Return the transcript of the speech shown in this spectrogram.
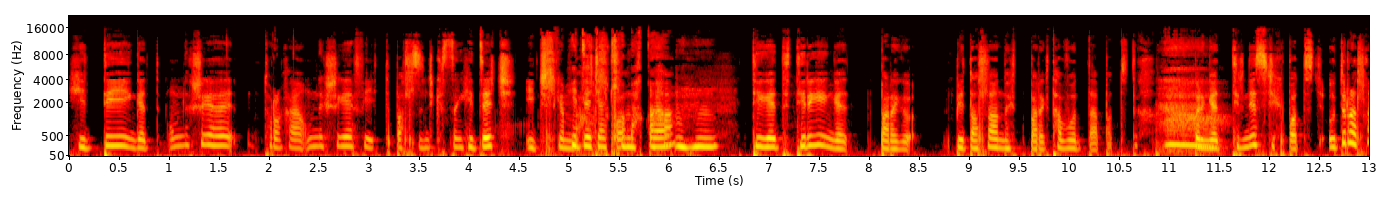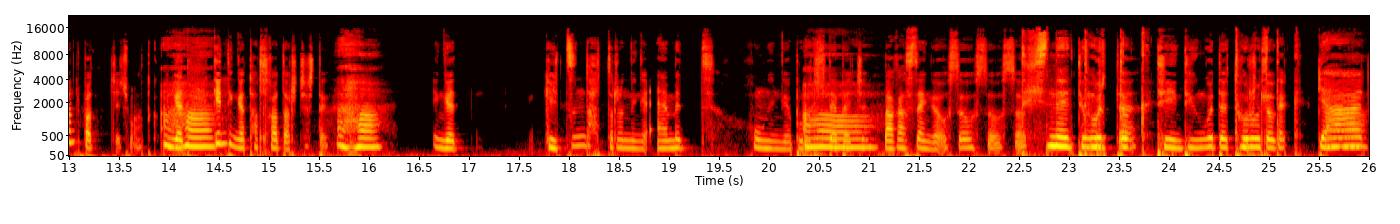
хэдий ингээд өмнөх шиг туранхаа өмнөх шигээ фит болсон ч гэсэн хизээч ижлэх юм хизээч адилхан байхгүй юу тэгээд тэрийг ингээд бараг би 7 хоногт бараг 5 удаа боддог. Бүр ингээд тэрнээс ч их бодож өдөр болгонд бодож иж магадгүй. Ингээд гинт ингээд толгойд орж ирдэг. Аха. Ингээд гизэн дотор нь ингээд амьд хүн ингээ бүрэлдэхтэй байж багасаа ингээ өсөө өсөө өсөө. Тэгснээ төрдөг. Тийм тэнгүүдээ төрүүлдэг яаж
